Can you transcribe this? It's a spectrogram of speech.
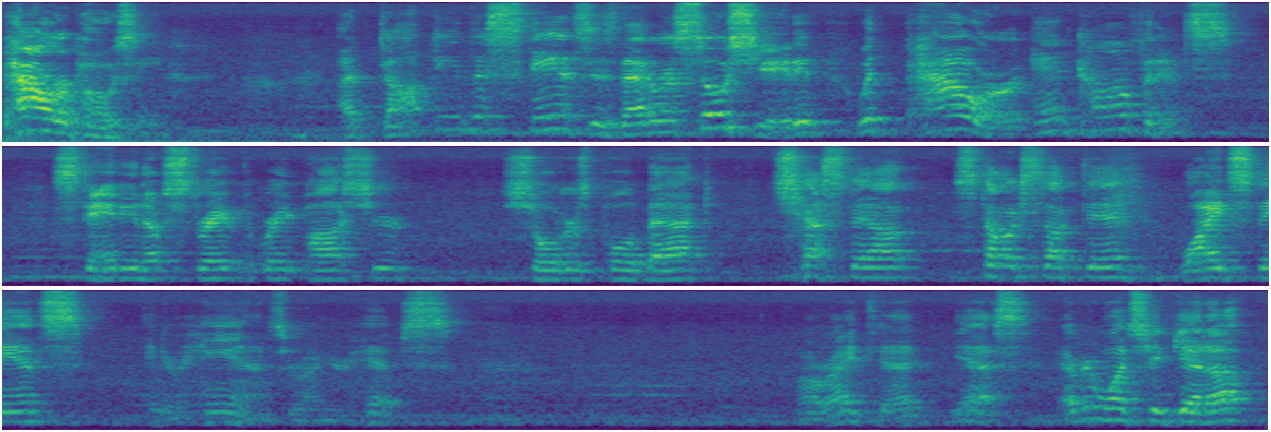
Power posing. Adopting the stances that are associated with power and confidence. Standing up straight with great posture, shoulders pulled back, chest out, stomach sucked in, wide stance, and your hands are on your hips. All right, Ted. Yes, everyone should get up.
